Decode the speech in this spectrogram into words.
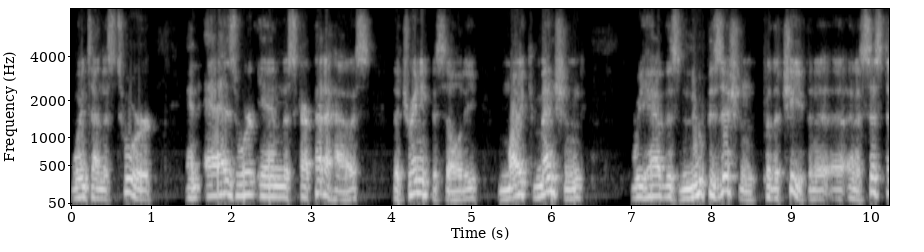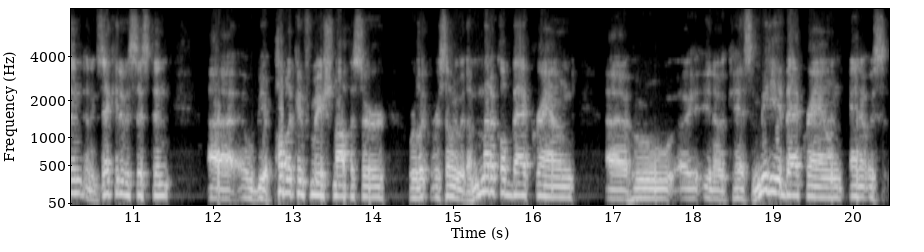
went on this tour. And as we're in the Scarpetta House, the training facility, Mike mentioned we have this new position for the chief, an, uh, an assistant, an executive assistant. Uh, it would be a public information officer we're looking for somebody with a medical background uh, who uh, you know has some media background, and it was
